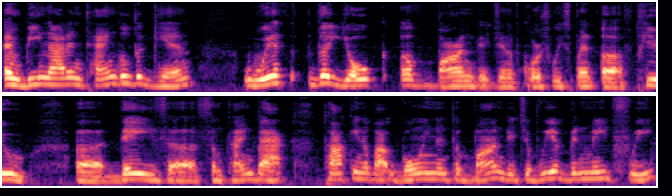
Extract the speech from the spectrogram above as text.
and be not entangled again with the yoke of bondage. And of course, we spent a few uh, days uh, some time back talking about going into bondage. If we have been made free,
